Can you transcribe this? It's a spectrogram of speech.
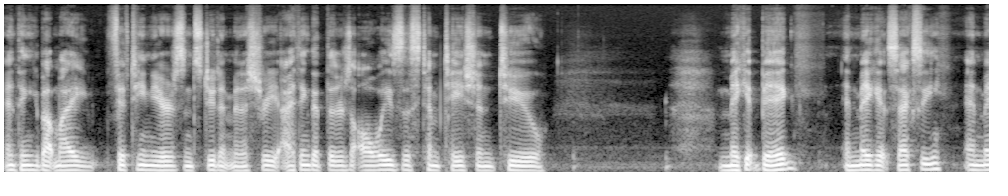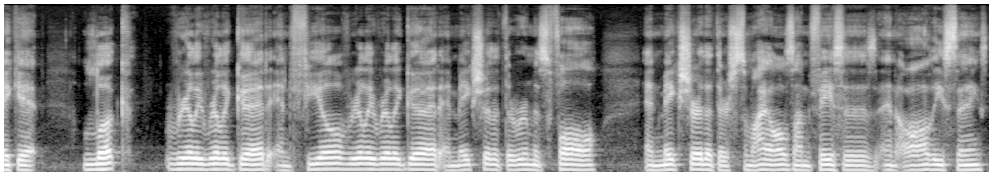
and thinking about my 15 years in student ministry, I think that there's always this temptation to make it big and make it sexy and make it look really, really good and feel really, really good and make sure that the room is full and make sure that there's smiles on faces and all these things.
